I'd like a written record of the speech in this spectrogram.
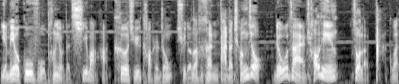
也没有辜负朋友的期望，哈，科举考试中取得了很大的成就，留在朝廷做了大官。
